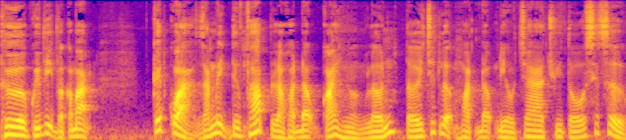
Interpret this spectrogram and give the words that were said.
Thưa quý vị và các bạn, kết quả giám định tư pháp là hoạt động có ảnh hưởng lớn tới chất lượng hoạt động điều tra truy tố xét xử.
